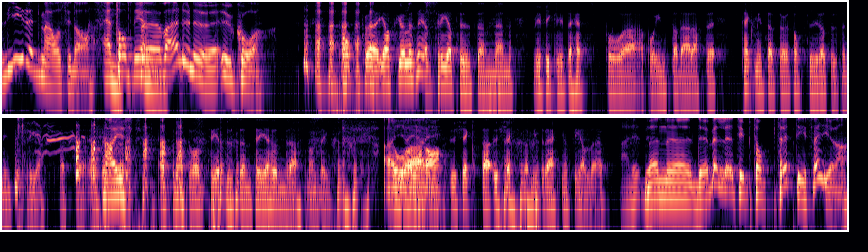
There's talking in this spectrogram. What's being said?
liret med oss idag. Äntligen. Topp, eh, vad är du nu, UK? Topp, eh, jag skulle säga 3000 men vi fick lite hets på, eh, på Insta där att tekniskt sett så är det topp 4000 inte 3. Så att, eh, Ja, just Eftersom att det var 3300 någonting. Så Aj, aj, aj. ja, ursäkta, ursäkta mitt räknefel där. Men eh, det är väl eh, typ topp 30 i Sverige va?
